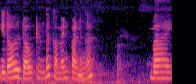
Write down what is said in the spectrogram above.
ஏதாவது டவுட் இருந்தால் கமெண்ட் பண்ணுங்கள் பாய்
